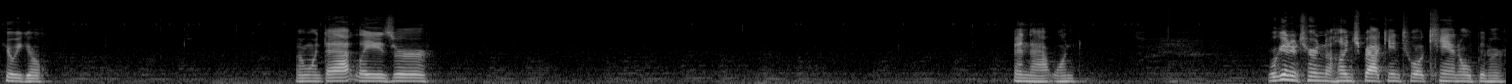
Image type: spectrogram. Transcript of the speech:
Here we go. I want that laser. And that one. We're going to turn the Hunchback into a can opener.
